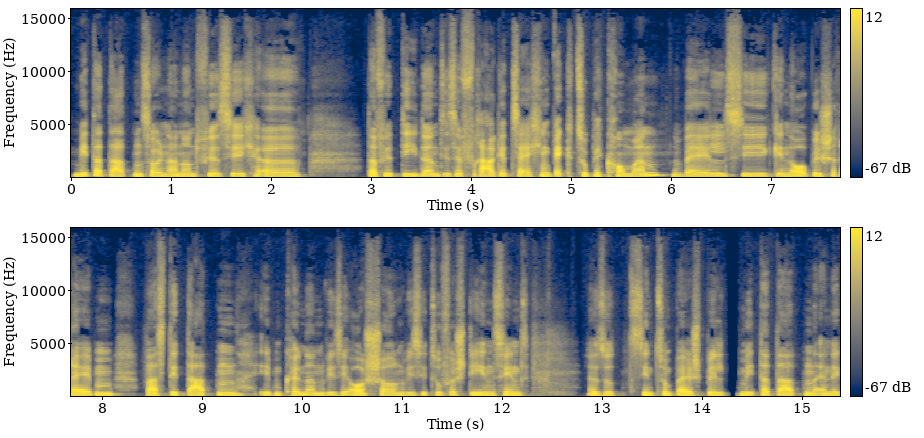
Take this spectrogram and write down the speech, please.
Metadaten sollen an und für sich äh, dafür dienen, diese Fragezeichen wegzubekommen, weil sie genau beschreiben, was die Daten eben können, wie sie ausschauen, wie sie zu verstehen sind. Also sind zum Beispiel Metadaten eine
